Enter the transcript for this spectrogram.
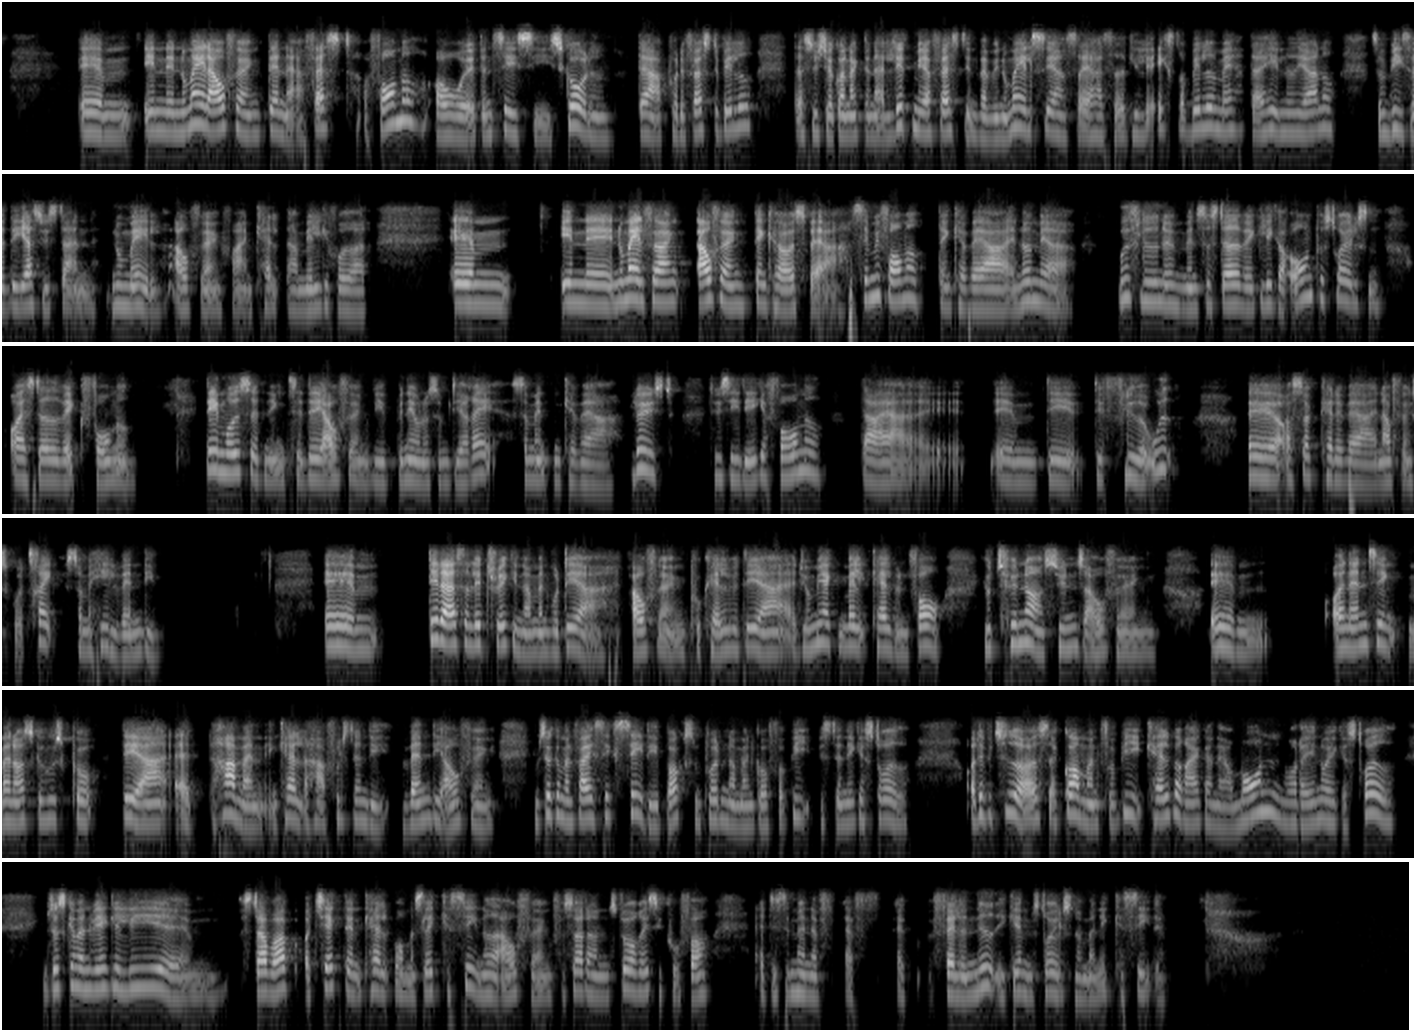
Øhm, en øh, normal afføring, den er fast og formet, og øh, den ses i skålen der på det første billede, der synes jeg godt nok, den er lidt mere fast, end hvad vi normalt ser, så jeg har taget et lille ekstra billede med, der er helt nede i hjørnet, som viser det, jeg synes, der er en normal afføring fra en kalv, der er mælkefodret. Øhm, en øh, normal føring, afføring, den kan også være semiformet, den kan være noget mere udflydende, men så stadigvæk ligger oven på strøelsen og er stadigvæk formet. Det er i modsætning til det afføring, vi benævner som diarré, som enten kan være løst, det vil sige, at det ikke er formet, der er, øh, øh, det, det flyder ud, øh, og så kan det være en afføringskur 3, som er helt vandig. Øh, det der er så lidt tricky, når man vurderer afføringen på kalve, det er, at jo mere mælk kalven får, jo tyndere synes afføringen. Øhm, og en anden ting, man også skal huske på, det er, at har man en kalv, der har fuldstændig vandig afføring, så kan man faktisk ikke se det i boksen på den, når man går forbi, hvis den ikke er strøget. Og det betyder også, at går man forbi kalverækkerne om morgenen, hvor der endnu ikke er strøet, så skal man virkelig lige øh, stoppe op og tjekke den kalv, hvor man slet ikke kan se noget afføring, for så er der en stor risiko for, at det simpelthen er, er, er faldet ned igennem strøelsen, når man ikke kan se det.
